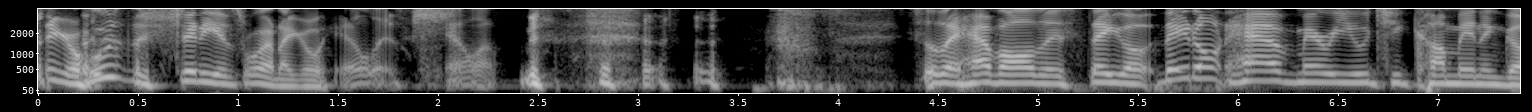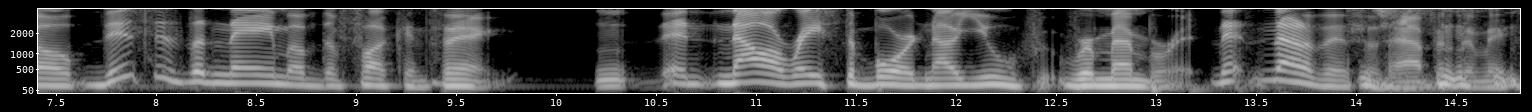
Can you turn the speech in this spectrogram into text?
They go, who's the shittiest one? I go, Hillis, Hillis. so they have all this. They go, they don't have Mariucci come in and go, this is the name of the fucking thing. Mm. And now erase the board. Now you remember it. None of this has happened to me.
